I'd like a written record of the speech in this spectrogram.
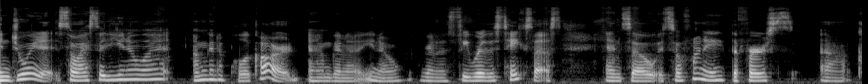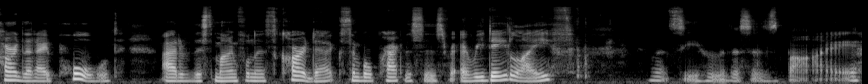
enjoyed it. So I said, you know what? I'm going to pull a card and I'm going to, you know, we're going to see where this takes us. And so it's so funny. The first uh, card that I pulled out of this mindfulness card deck, Simple Practices for Everyday Life. Let's see who this is by.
